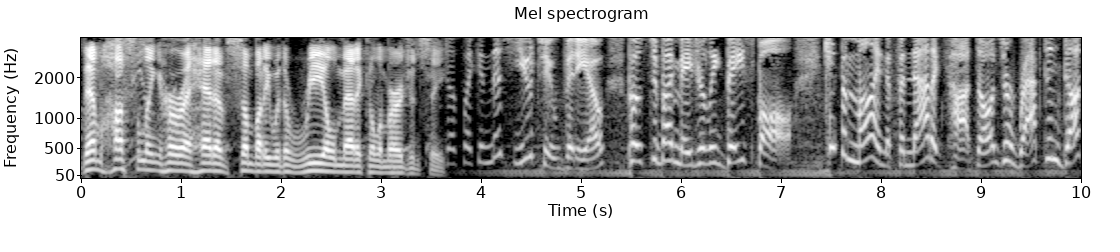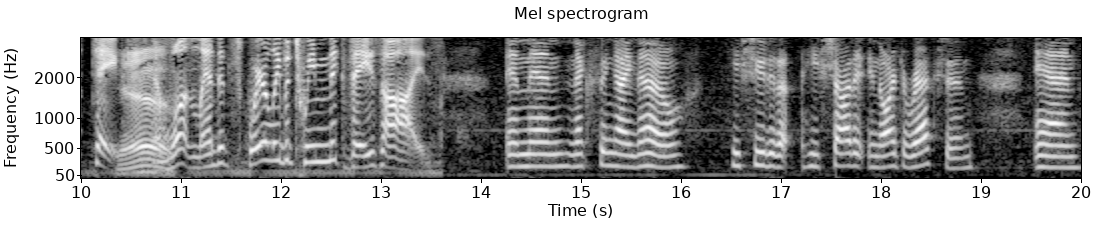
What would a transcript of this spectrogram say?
them hustling her ahead of somebody with a real medical emergency. Just like in this YouTube video posted by Major League Baseball. Keep in mind the Phanatic's hot dogs are wrapped in duct tape, Yes. and one landed squarely between McVeigh's eyes. And then next thing I know, he shoot it. He shot it in our direction, and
